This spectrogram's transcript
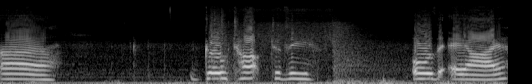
Uh, go talk to the old AI.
